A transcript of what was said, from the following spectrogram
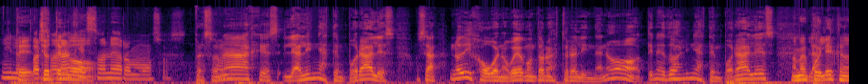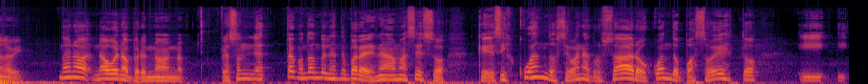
Y los Te- yo personajes tengo- son hermosos. Personajes, las líneas temporales. O sea, no dijo, bueno, voy a contar una historia linda. No, tiene dos líneas temporales. No me La- spoilees que no la vi. no, no, no, bueno, pero no, no. Pero son, está contando líneas temporales, nada más eso. Que decís cuándo se van a cruzar o cuándo pasó esto. Y, y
